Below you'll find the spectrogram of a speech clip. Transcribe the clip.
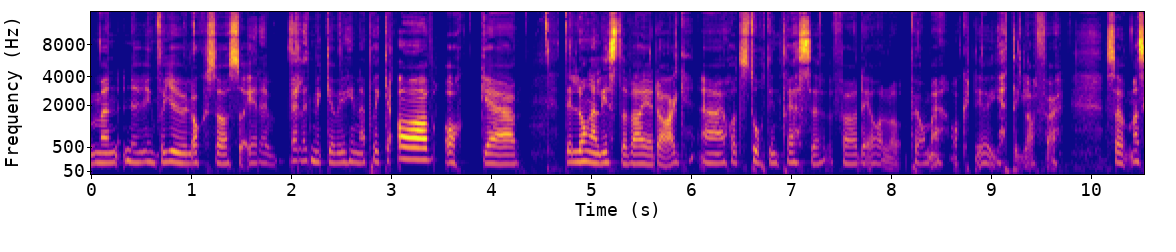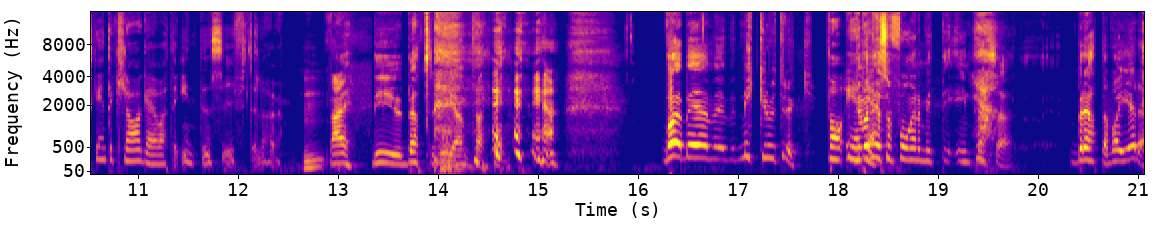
Men nu inför jul också så är det väldigt mycket jag vill hinna pricka av och det är långa listor varje dag. Jag har ett stort intresse för det jag håller på med och det är jag jätteglad för. Så man ska inte klaga över att det är intensivt, eller hur? Mm. nej, det är ju bättre det än tvärtom. ja. Vad är, mikrouttryck? Vad är Det var det? det som fångade mitt intresse. Berätta, vad är det?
